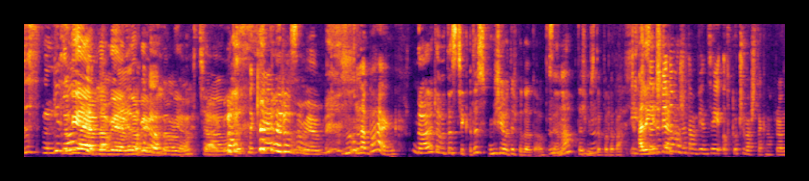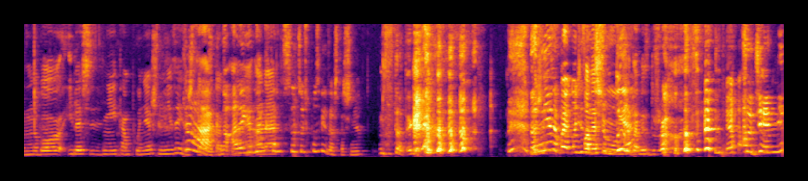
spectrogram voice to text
To jest niesamowite No wiem, no wiem, no wiem, no chyba bym wiem, chciała. tak. To jest takie, Rozumiem. no na bank. No ale to, to jest ciekawe. To jest, mi się też podoba ta opcja, no. Mhm, Też mi się to mhm. podoba. I Ale jeszcze... wiadomo, że tam więcej odpoczywasz tak naprawdę, no bo ileś dni tam płyniesz, nie zejdziesz Tak, no ale jednak tam co- coś pozwiedzasz też, nie? Statek. No nie, no bo jak on się One zatrzymuje duże, tam jest dużo ocenia. codziennie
